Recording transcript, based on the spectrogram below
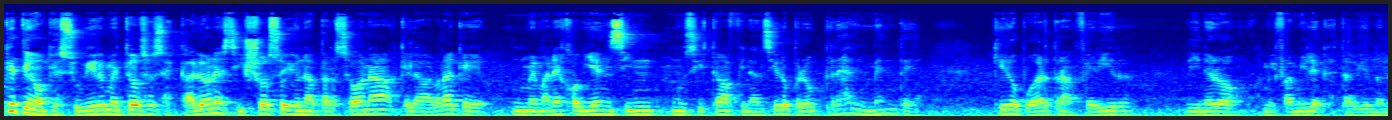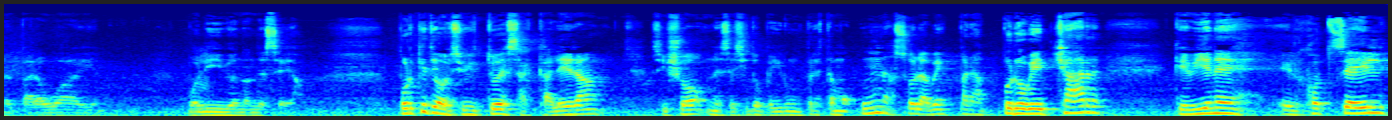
qué tengo que subirme todos esos escalones si yo soy una persona que la verdad que me manejo bien sin un sistema financiero, pero realmente quiero poder transferir dinero a mi familia que está viviendo en el Paraguay, en Bolivia, en donde sea? ¿Por qué tengo que subir toda esa escalera si yo necesito pedir un préstamo una sola vez para aprovechar que viene el hot sale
